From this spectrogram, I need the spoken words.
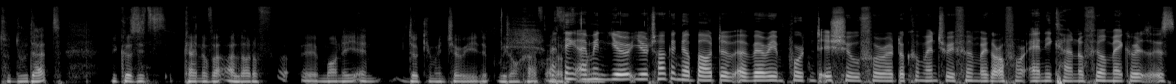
to do that because it's kind of a, a lot of uh, money and documentary that we don't have I think I mean you're you're talking about a, a very important issue for a documentary filmmaker or for any kind of filmmaker is, is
